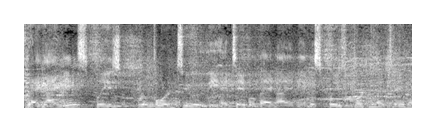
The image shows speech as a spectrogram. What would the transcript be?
Ioannis, please report to the head table. Ioannis, please report to the head table.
